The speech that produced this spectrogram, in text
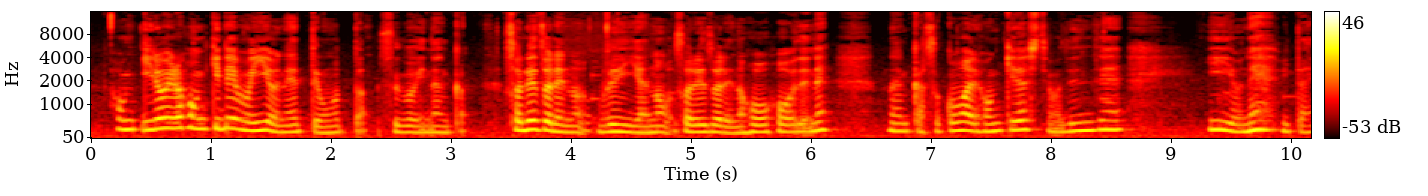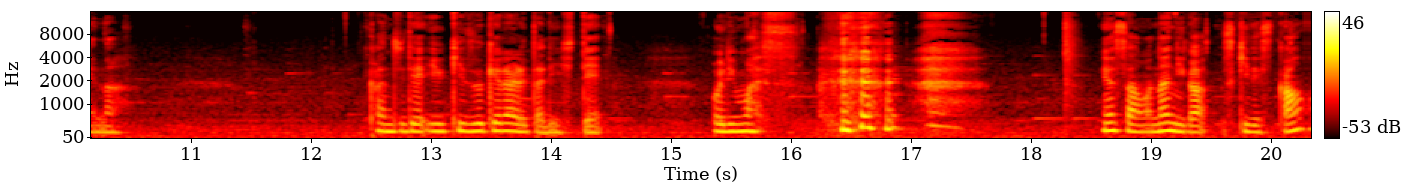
本いろいろ本気でもいいよねって思った。すごいなんかそれぞれの分野のそれぞれの方法でね。なんかそこまで本気出しても全然いいよねみたいな。感じで勇気づけられたりしております。皆さんは何が好きですか？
